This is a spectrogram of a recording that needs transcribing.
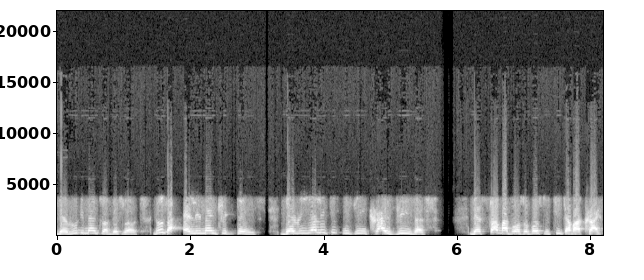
the rudiments of this world, those are elementary things. The reality is in Christ Jesus. The Sabbath was supposed to teach about Christ.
